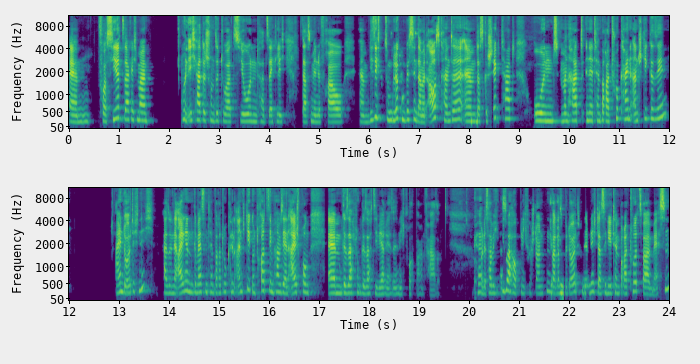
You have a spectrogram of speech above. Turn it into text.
ähm, forciert, sag ich mal. Und ich hatte schon Situationen tatsächlich, dass mir eine Frau, ähm, die sich zum Glück ein bisschen damit auskannte, ähm, das geschickt hat und man hat in der Temperatur keinen Anstieg gesehen. Eindeutig nicht. Also in der eigenen gemessenen Temperatur keinen Anstieg und trotzdem haben sie einen Eisprung ähm, gesagt und gesagt, sie wäre jetzt in der nicht fruchtbaren Phase. Okay. Und das habe ich also, überhaupt nicht verstanden, weil das bedeutet nämlich, dass sie die Temperatur zwar messen,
